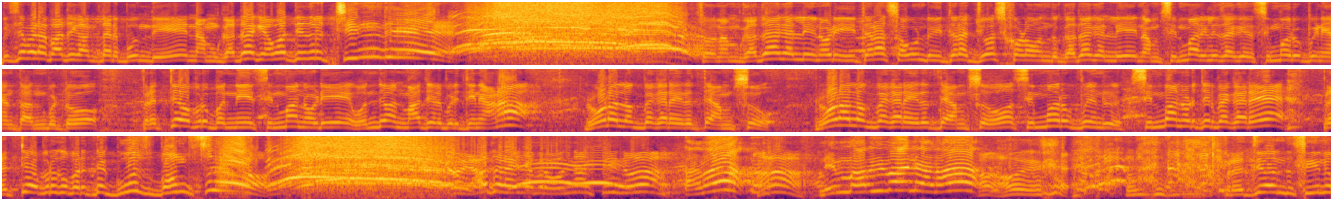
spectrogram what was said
ಬಿಸಿಬೇಳೆ ಬಾತಿಗೆ ಹಾಕ್ತಾರೆ ಬೂಂದಿ. ನಮ್ಮ ಗದಗ ಯಾವತ್ತಿದ್ರು ಚಿಂದಿ! ಸೊ ನಮ್ಮ ಗದಗಲ್ಲಿ ನೋಡಿ ಈ ಥರ ಸೌಂಡ್ ಈ ಥರ ಜೋಶ್ ಕೊಡೋ ಒಂದು ಗದಗಲ್ಲಿ ನಮ್ಮ ಸಿನಿಮಾ ರಿಲೀಸ್ ಆಗಿದೆ ಸಿಂಹರೂಪಿಣಿ ಅಂತ ಅಂದ್ಬಿಟ್ಟು ಪ್ರತಿಯೊಬ್ಬರು ಬನ್ನಿ ಸಿನಿಮಾ ನೋಡಿ ಒಂದೇ ಒಂದು ಮಾತು ಹೇಳ್ಬಿಡ್ತೀನಿ. ಅಣ್ಣ! ರೋಡಲ್ಲಿ ಹೋಗ್ಬೇಕಾರೆ ಇರುತ್ತೆ ಹಂಸು. ರೋಡಲ್ಲಿ ಹೋಗ್ಬೇಕಾರೆ ಇರುತ್ತೆ ಹಂಸು. ಸಿಂಹರೂಪಿಣಿ ಸಿನಿಮಾ ನೋಡ್ತಿರ್ಬೇಕಾದ್ರೆ ಪ್ರತಿಯೊಬ್ಬರಿಗೂ ಬರುತ್ತೆ ಗೂಸ್ ಬಂಪ್ಸ್ ಯಾವ? ಒಂದೊಂದು ಸೀನು ಅಣ್ಣ. ನಿಮ್ಮ ಅಭಿಮಾನಿ ಅಣ್ಣ. ಪ್ರತಿಯೊಂದು ಸೀನು,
